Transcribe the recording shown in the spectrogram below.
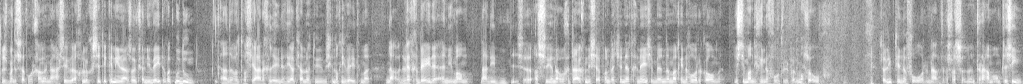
Dus, maar er staat voorganger naast. Ik gelukkig zit ik er niet naast, ik zou niet weten wat ik moet doen. dat was jaren geleden. Ja, ik zou het misschien nog niet weten. Maar nou, er werd gebeden en die man, nou, die, als je nou een getuigenis hebt omdat je net genezen bent, dan mag je naar voren komen. Dus die man die ging naar voren, liep zo. Zo liep hij naar voren. Nou, het was, een drama om te zien.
